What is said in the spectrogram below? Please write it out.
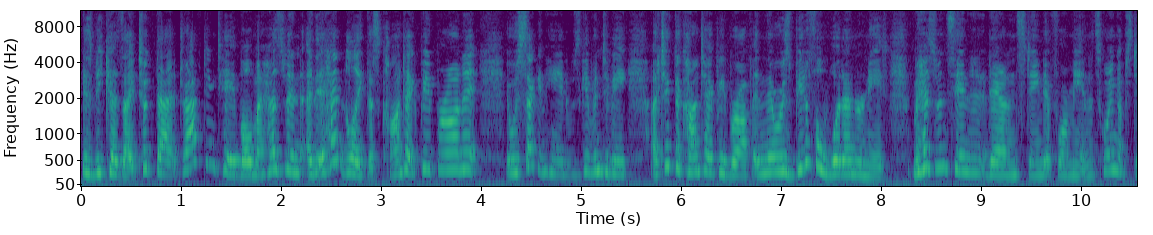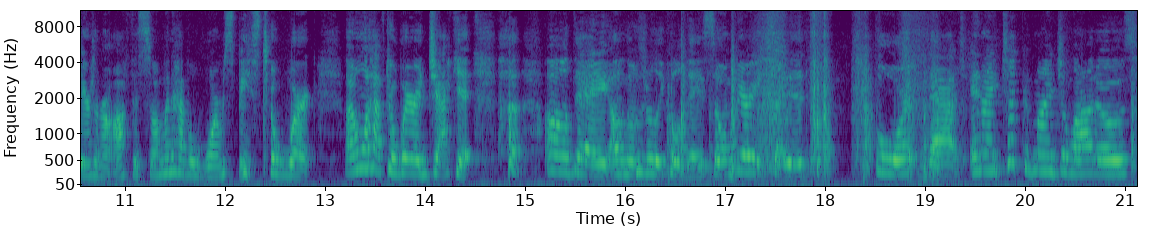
is because I took that drafting table, my husband, uh, it had like this contact paper on it. It was secondhand, it was given to me. I took the contact paper off and there was beautiful wood underneath. My husband sanded it down and stained it for me and it's going upstairs in our office so I'm going to have a warm space to work. I won't have to wear a jacket all day on those really cold days so I'm very excited for that. And I took my gelatos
